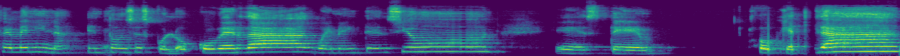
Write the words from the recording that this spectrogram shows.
femenina, entonces coloco verdad, buena intención, este, objetividad,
